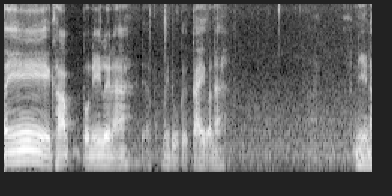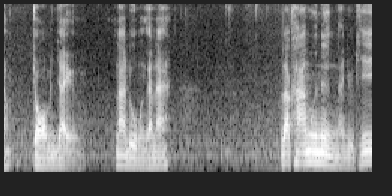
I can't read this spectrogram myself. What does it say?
นี่ครับตัวนี้เลยนะ เดี๋ยวผมไปดูไกลๆก่อนนะ นี่นะ จอมันใหญ่ น่าดูเหมือนกันนะ ราคามือหนึ่งอยู่ที่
